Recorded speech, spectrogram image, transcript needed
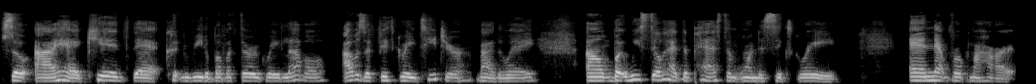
So I had kids that couldn't read above a third grade level. I was a fifth grade teacher, by the way, um, but we still had to pass them on to sixth grade. And that broke my heart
